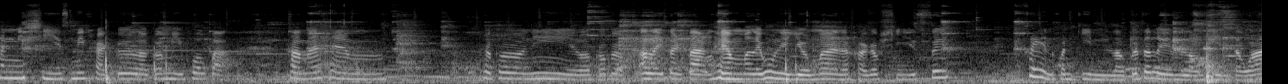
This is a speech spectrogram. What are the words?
มันมีชีส มีแครกเกอร์ แล้วก็มีพวกแบบพาร์มาแฮมเพปเปอโรนี่แล้วก็แบบอะไรต่างๆ แฮมอะไรพวกนี้เยอะมากนะคะ กับชีส ซึ่ง เคยเห็นคนกินเราก็จะเลยมาลองกินแต่ว่า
